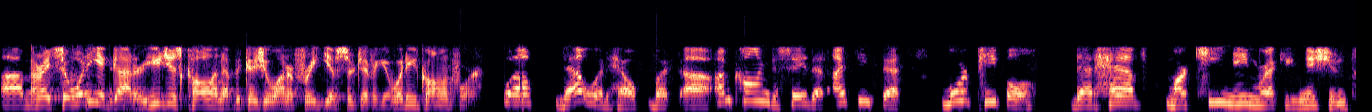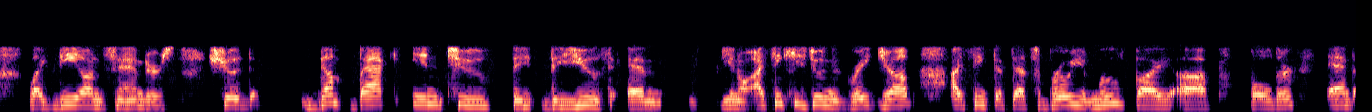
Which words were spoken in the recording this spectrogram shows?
Um, All right. So what do you got? Are you just calling up because you want a free gift certificate? What are you calling for? Well, that would help, but uh, I'm calling to say that I think that more people that have marquee name recognition like Deion Sanders should dump back into the the youth and you know I think he's doing a great job. I think that that's a brilliant move by uh, Boulder, and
